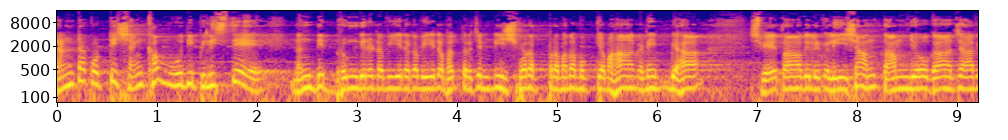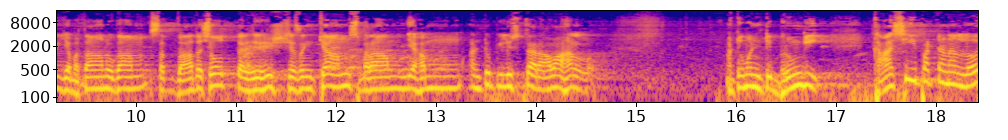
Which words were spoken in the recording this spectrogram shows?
గంట కొట్టి శంఖం ఊది పిలిస్తే నంది భృంగిరట వీరక వీరభద్రచండీశ్వర ప్రమద ముఖ్య మహాగణేభ్య శ్వేతాదిలికలీశాంతాం యోగాచార్య మతానుగాం సద్వాదశోత్తర శిష్య సంఖ్యాం స్మరామ్యహం అంటూ పిలుస్తారు ఆవాహనలో అటువంటి భృంగి కాశీపట్టణంలో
